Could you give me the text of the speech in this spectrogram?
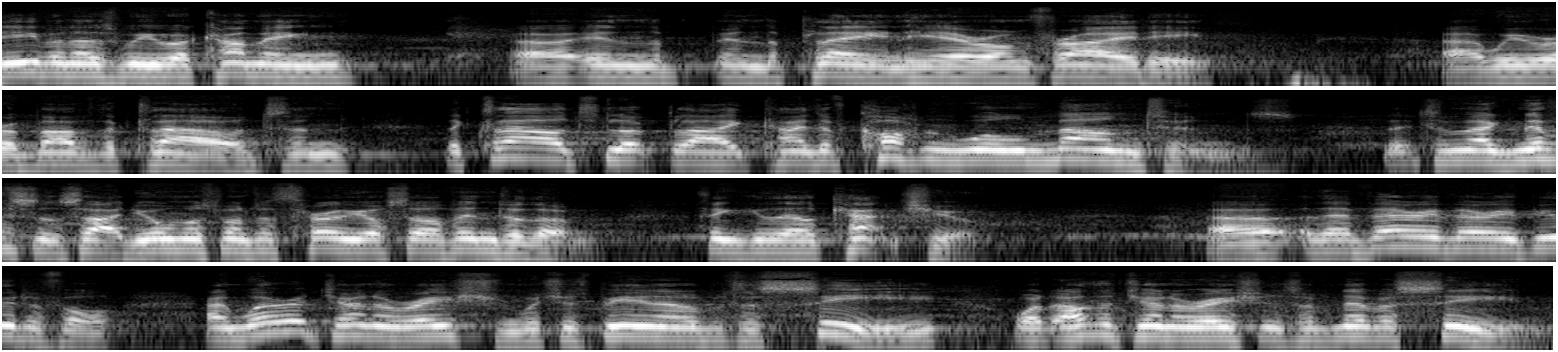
even as we were coming uh, in, the, in the plane here on Friday, uh, we were above the clouds, and the clouds looked like kind of cotton wool mountains. It's a magnificent sight. You almost want to throw yourself into them, thinking they'll catch you. Uh, they're very, very beautiful. And we're a generation which has been able to see what other generations have never seen.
